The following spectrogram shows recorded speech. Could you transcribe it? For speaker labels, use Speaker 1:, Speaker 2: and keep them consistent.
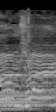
Speaker 1: I'm trying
